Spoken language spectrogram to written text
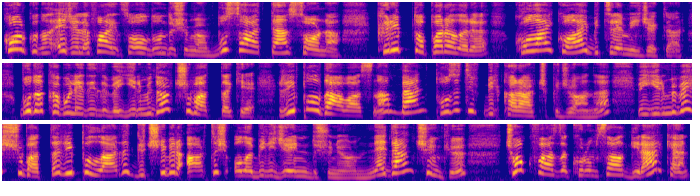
korkunun ecele faydası olduğunu düşünmüyorum. Bu saatten sonra kripto paraları kolay kolay bitiremeyecekler. Bu da kabul edildi ve 24 Şubat'taki Ripple davasına ben pozitif bir karar çıkacağını ve 25 Şubat'ta Ripple yıllarda güçlü bir artış olabileceğini düşünüyorum. Neden? Çünkü çok fazla kurumsal girerken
